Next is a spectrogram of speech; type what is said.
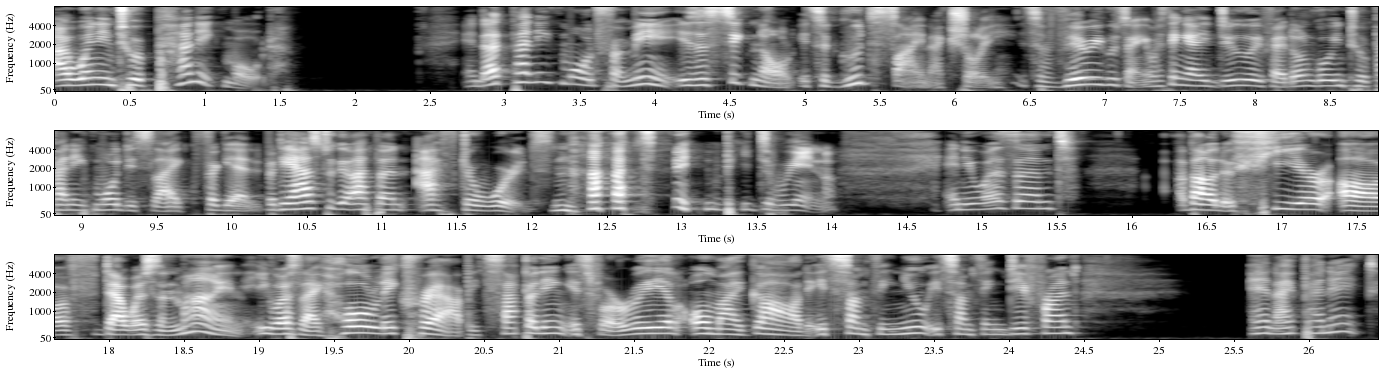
I went into a panic mode. And that panic mode for me is a signal. It's a good sign, actually. It's a very good sign. Everything I do, if I don't go into a panic mode, it's like, forget it. But it has to happen afterwards, not in between. And it wasn't about a fear of that wasn't mine. It was like, holy crap, it's happening, it's for real. Oh my God, it's something new, it's something different. And I panicked.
